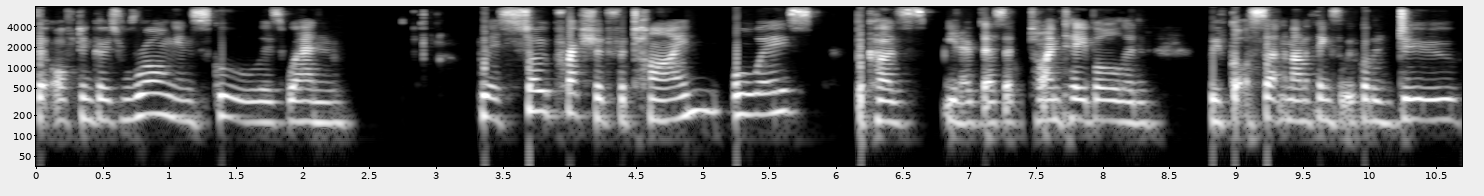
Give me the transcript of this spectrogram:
that often goes wrong in school is when we're so pressured for time always because you know there's a timetable and we've got a certain amount of things that we've got to do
